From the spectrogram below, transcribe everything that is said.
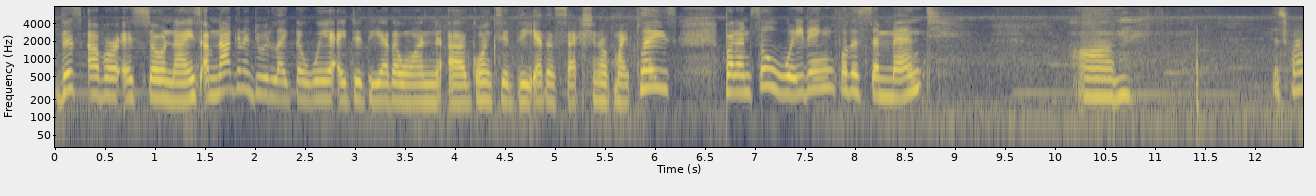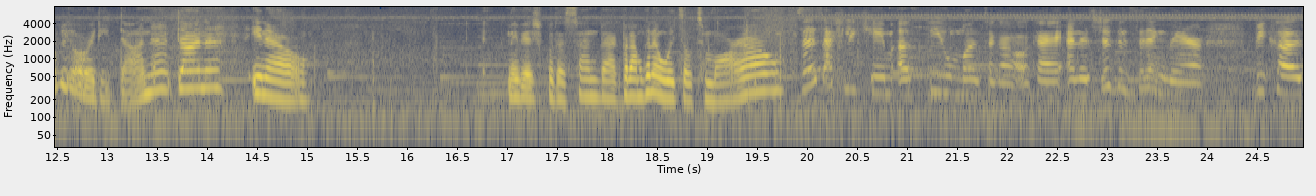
This arbor is so nice. I'm not going to do it like the way i did the other one uh, going to the other section of my place but i'm still waiting for the cement. Um it's probably already done done you know maybe I should put the sun back but I'm gonna wait till tomorrow. This actually came a few months ago okay? And it's just been sitting there because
